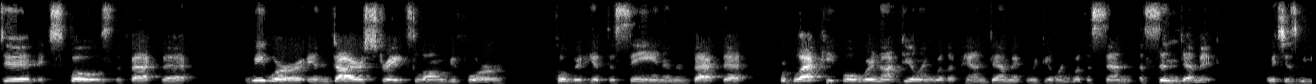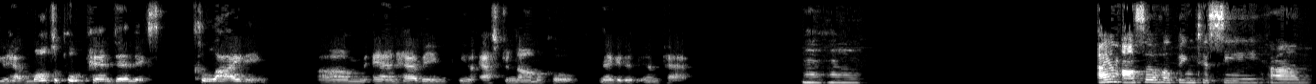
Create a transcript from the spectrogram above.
did expose the fact that we were in dire straits long before COVID hit the scene, and in fact that for Black people, we're not dealing with a pandemic, we're dealing with a, sen- a syndemic, which is when you have multiple pandemics colliding um, and having, you know, astronomical negative impact. Mm-hmm. I am also hoping to see um,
